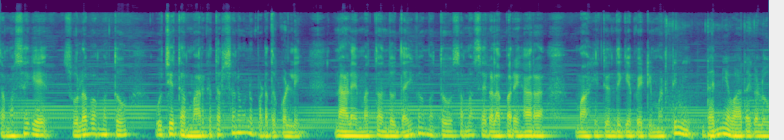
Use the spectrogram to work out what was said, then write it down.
ಸಮಸ್ಯೆಗೆ ಸುಲಭ ಮತ್ತು ಉಚಿತ ಮಾರ್ಗದರ್ಶನವನ್ನು ಪಡೆದುಕೊಳ್ಳಿ. ನಾಳೆ ಮತ್ತೊಂದು ದೈವ ಮತ್ತು ಸಮಸ್ಯೆಗಳ ಪರಿಹಾರ ಮಾಹಿತಿಯೊಂದಿಗೆ ಭೇಟಿ ಮಾಡ್ತೀನಿ. ಧನ್ಯವಾದಗಳು.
